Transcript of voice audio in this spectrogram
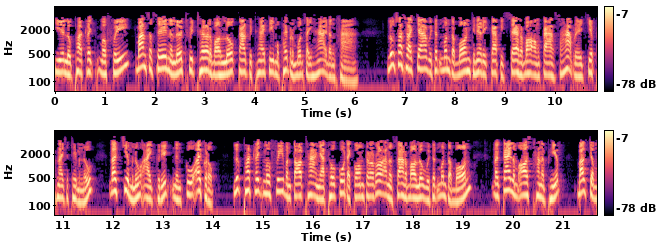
ជាលោក Patrick Murphy បានសរសេរនៅលើ Twitter របស់លោកកាលពីថ្ងៃទី29សីហាឲ្យដឹងថាលោកសាស្ត្រាចារ្យវិទិតមន្តបនជានាយិកាពិសេសរបស់អង្គការសហប្រជាជាតិផ្នែកសិទ្ធិមនុស្សដែលជាមនុស្សឯករាជ្យនិងគួរឲ្យគោរពលោក Patrick Murphy បន្តថាអាញាធរគួរតែគាំទ្ររាល់អនុសាសន៍របស់លោកវិទិតមន្តបនដោយកែលម្អស្ថានភាព បើកចំ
